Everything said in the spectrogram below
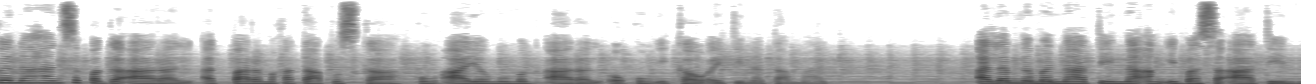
ganahan sa pag-aaral at para makatapos ka kung ayaw mo mag-aral o kung ikaw ay tinatamad. Alam naman natin na ang iba sa atin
